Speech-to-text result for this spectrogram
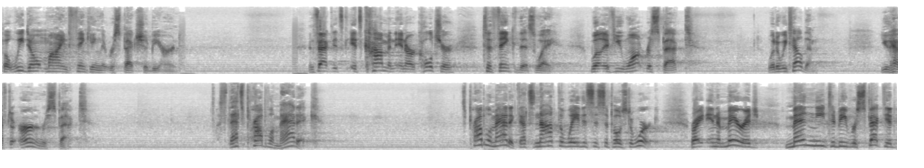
but we don't mind thinking that respect should be earned. In fact, it's, it's common in our culture to think this way. Well, if you want respect, what do we tell them? You have to earn respect. That's problematic. It's problematic. That's not the way this is supposed to work, right? In a marriage, men need to be respected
